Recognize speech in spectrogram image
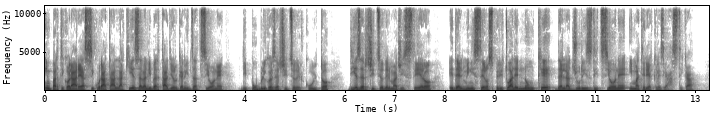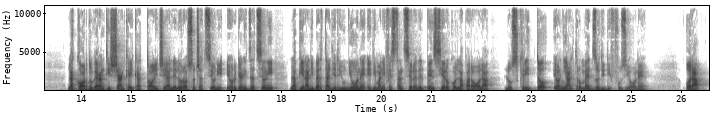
In particolare è assicurata alla Chiesa la libertà di organizzazione, di pubblico esercizio del culto, di esercizio del magistero e del ministero spirituale nonché della giurisdizione in materia ecclesiastica. L'accordo garantisce anche ai cattolici e alle loro associazioni e organizzazioni la piena libertà di riunione e di manifestazione del pensiero con la parola, lo scritto e ogni altro mezzo di diffusione. Ora,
